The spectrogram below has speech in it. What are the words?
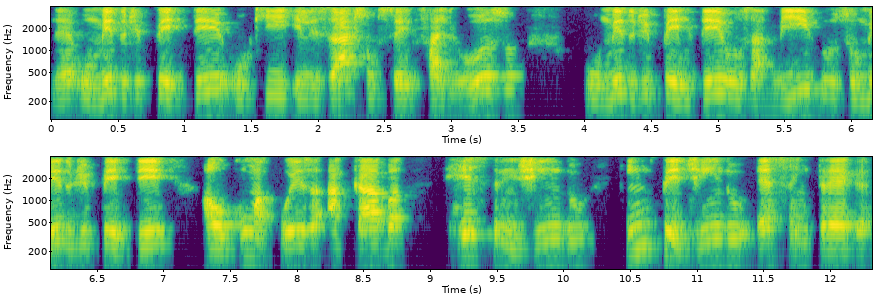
né, o medo de perder o que eles acham ser valioso, o medo de perder os amigos, o medo de perder alguma coisa, acaba restringindo, impedindo essa entrega.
